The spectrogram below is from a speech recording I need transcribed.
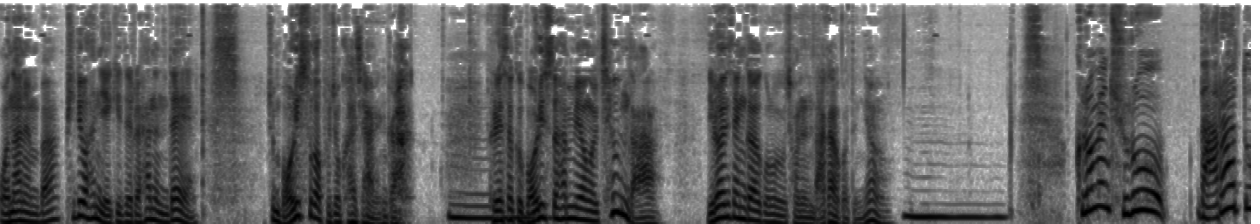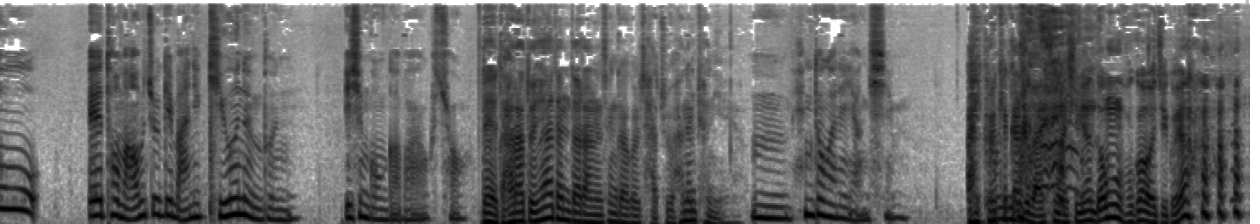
원하는 바 필요한 얘기들을 하는데 좀 머릿수가 부족하지 않은가. 음. 그래서 그 머릿수 한 명을 채운다. 이런 생각으로 저는 나가거든요. 음. 그러면 주로 나라도에 더 마음 쪽이 많이 기우는 분 이신 건가 봐요. 그렇죠? 네, 나라도 해야 된다라는 생각을 자주 하는 편이에요. 음, 행동하는 양심. 아니, 그렇게까지 말씀하시면 너무 무거워지고요.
